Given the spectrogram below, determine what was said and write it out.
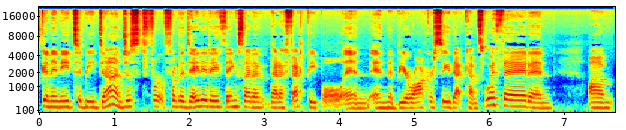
going to need to be done just for, for the day to day things that that affect people and and the bureaucracy that comes with it, and um,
